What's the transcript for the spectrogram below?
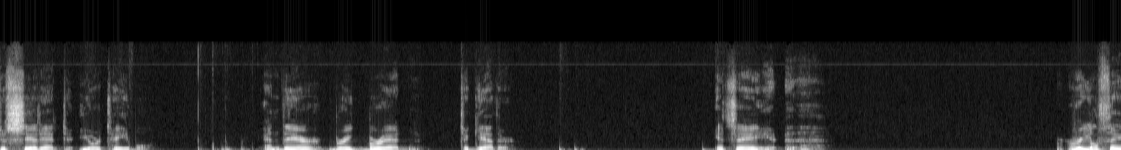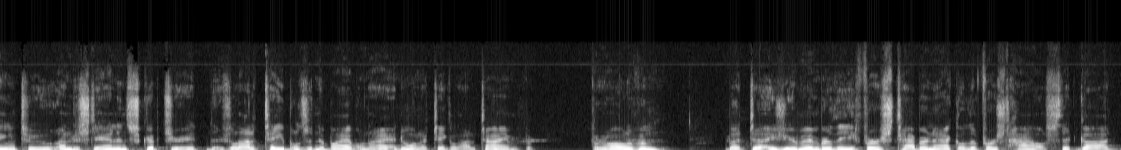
to sit at your table and there break bread together. It's a uh, real thing to understand in Scripture. It, there's a lot of tables in the Bible, and I, I, don't want to take a lot of time for, for all of them. But uh, as you remember, the first tabernacle, the first house that God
